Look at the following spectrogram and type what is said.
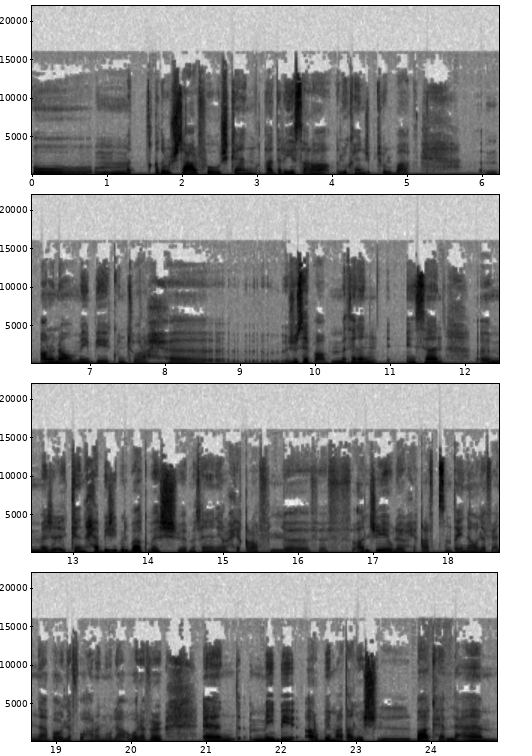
وما تقدروش تعرفوا وش كان قادر يصرى لو كان جبتوا الباك I don't know maybe كنتوا راح je sais pas مثلا إنسان كان حاب يجيب الباك باش مثلا يروح يقرأ في في, ألجي ولا يروح يقرأ في قسنطينة ولا في عنابة ولا في وهران ولا whatever. And maybe ربي ما عطالوش الباك هذا العام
